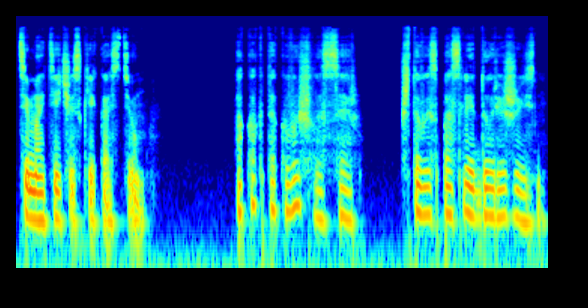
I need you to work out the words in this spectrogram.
в тематический костюм. «А как так вышло, сэр, что вы спасли Дори жизнь?»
